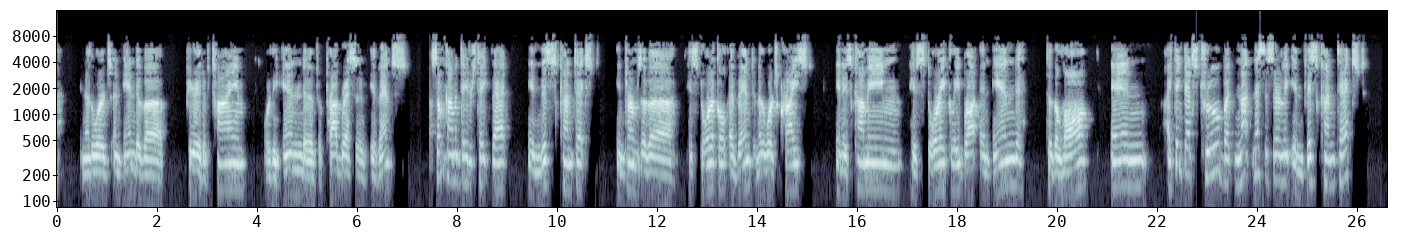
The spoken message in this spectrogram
In other words, an end of a period of time or the end of a progress of events. Some commentators take that in this context in terms of a historical event. In other words, Christ in his coming historically brought an end to the law. And I think that's true, but not necessarily in this context.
